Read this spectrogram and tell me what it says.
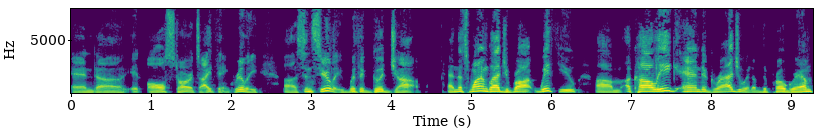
And uh, it all starts, I think, really uh, sincerely with a good job. And that's why I'm glad you brought with you um, a colleague and a graduate of the program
